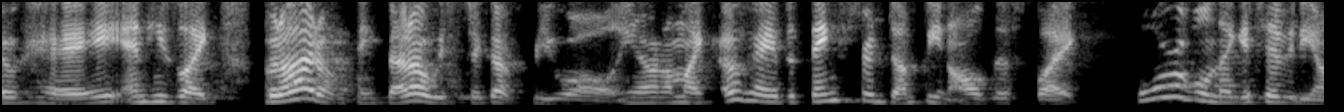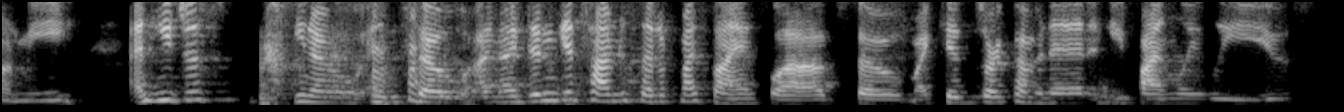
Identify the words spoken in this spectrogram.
okay. And he's like, but I don't think that. I always stick up for you all, you know. And I'm like, okay, but thanks for dumping all this like horrible negativity on me. And he just, you know, and so, and I didn't get time to set up my science lab. So my kids start coming in and he finally leaves.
